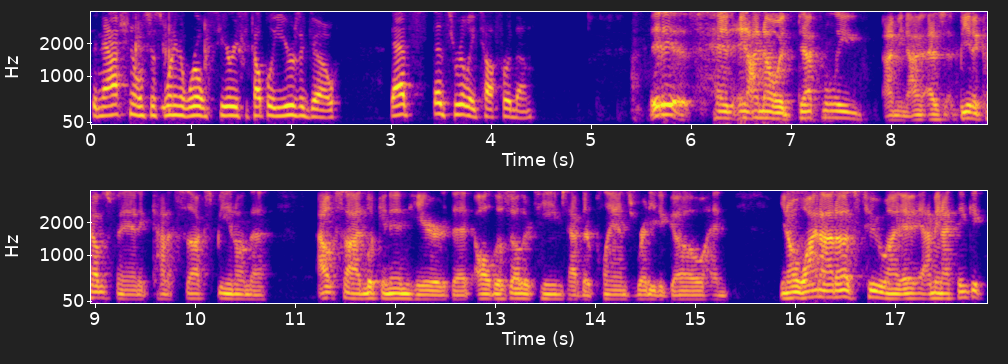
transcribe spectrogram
The Nationals just winning the World Series a couple of years ago. That's that's really tough for them. It is, and, and I know it definitely. I mean, I, as being a Cubs fan, it kind of sucks being on the outside looking in here that all those other teams have their plans ready to go and you know, why not us too? I, I mean, I think it,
